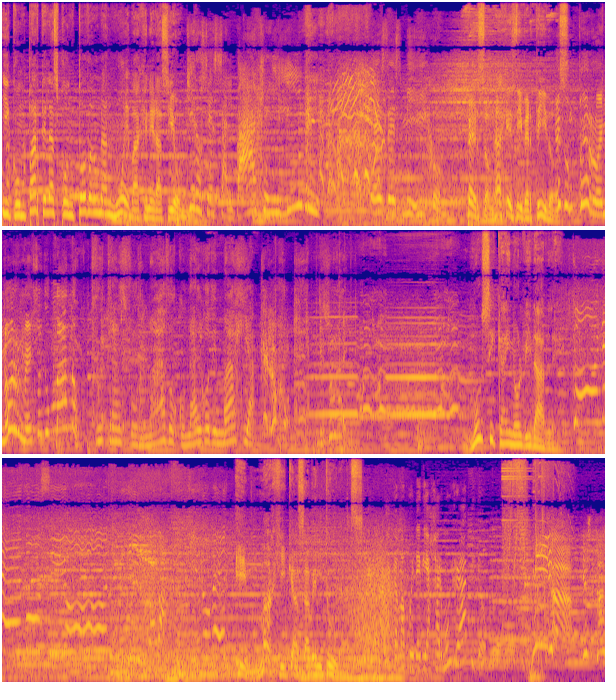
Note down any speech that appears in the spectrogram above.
Y compártelas con toda una nueva generación. Quiero ser salvaje y libre. Ese es mi hijo. Personajes divertidos. un perro enorme. Soy humano. Fui transformado con algo de magia. ¡Qué loco! Es una... Música inolvidable. Con emoción. Y mágicas aventuras. Puede viajar muy rápido. ¡Mira! ¡Estás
